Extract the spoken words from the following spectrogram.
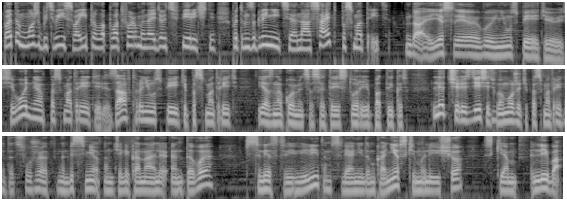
Поэтому, может быть, вы и свои платформы найдете в перечне. Поэтому загляните на сайт, посмотрите. Да, и если вы не успеете сегодня посмотреть или завтра не успеете посмотреть и ознакомиться с этой историей, потыкать, лет через 10 вы можете посмотреть этот сюжет на бессмертном телеканале НТВ «Следствие вели» там с Леонидом Коневским или еще с кем-либо.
